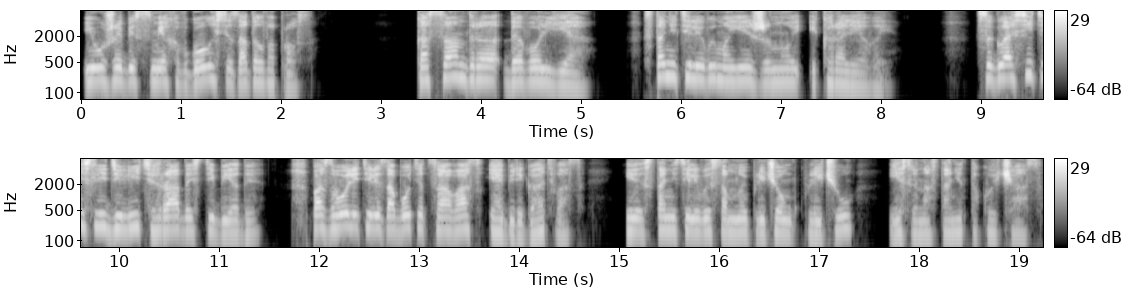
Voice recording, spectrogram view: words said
и уже без смеха в голосе задал вопрос. «Кассандра де Волье, станете ли вы моей женой и королевой? Согласитесь ли делить радость и беды? Позволите ли заботиться о вас и оберегать вас? И станете ли вы со мной плечом к плечу, — если настанет такой час.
